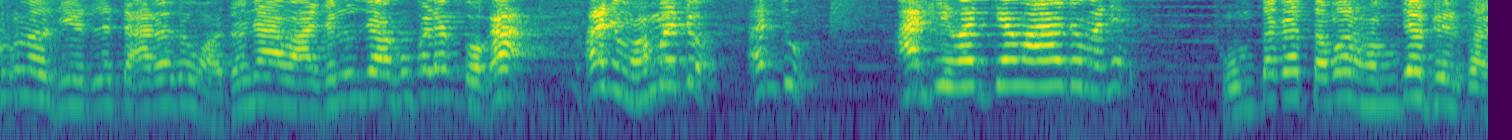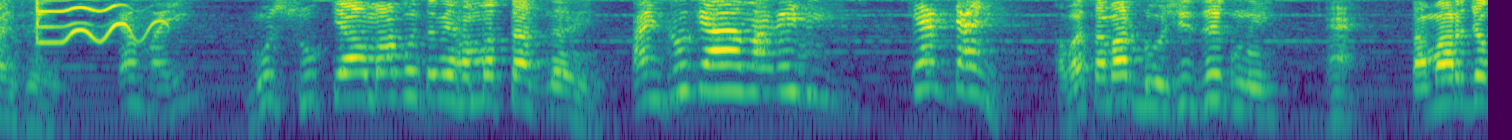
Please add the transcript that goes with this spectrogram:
એકલો છે એટલે તારે તો વાંધો ને આ વાંચેલું જ રાખવું પડે ભોગા. અને આમાં જો અને તું આટલી વાત કેમ આવ્યો તો મને? ફૂમતા કા તમારે સમજ્યા ફેર થાય છે. કેમ મારી? હું શું કહેવા માંગુ તમે સમજતા જ નહીં. અને શું કહેવા માંગે છે? કેમ તાની હવે તમારે ડોશી છે કે નહીં? તમારે જો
